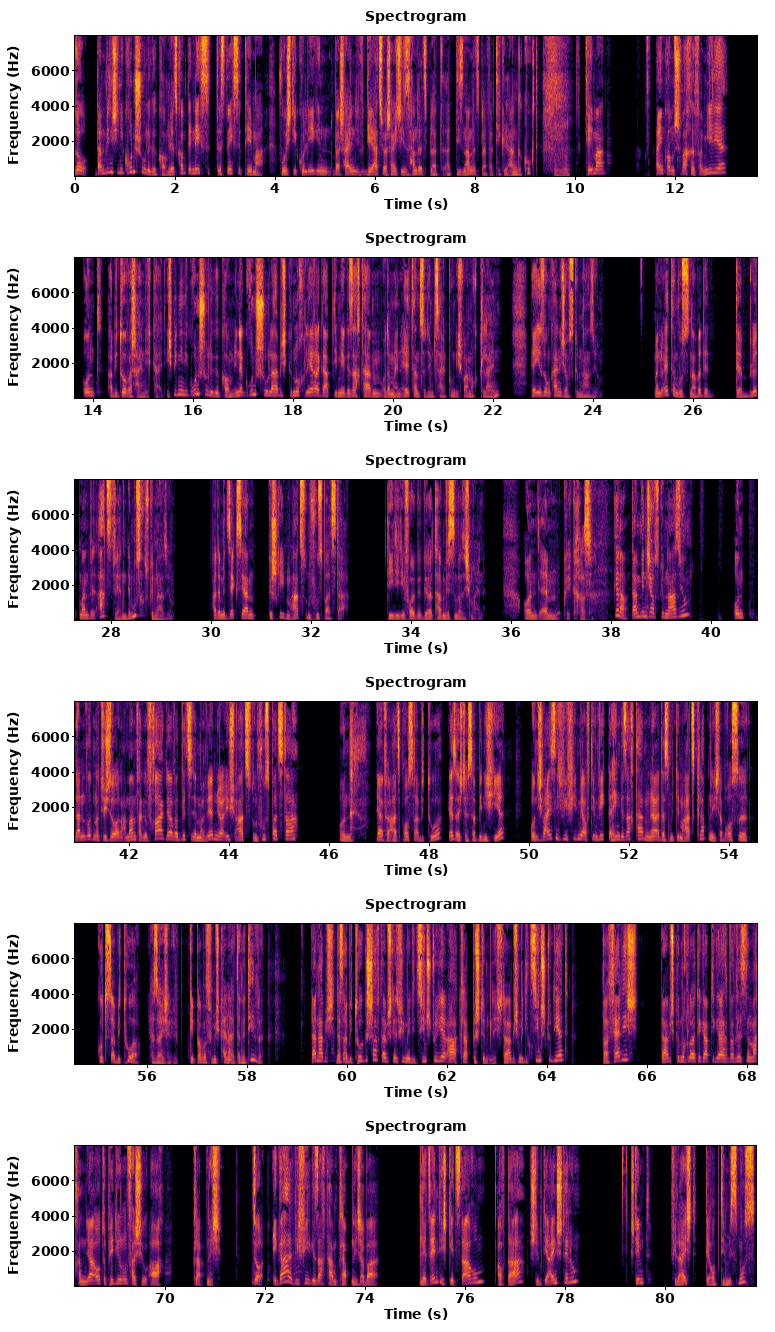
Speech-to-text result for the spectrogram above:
So, dann bin ich in die Grundschule gekommen. Jetzt kommt der nächste, das nächste Thema, wo ich die Kollegin wahrscheinlich, die hat sich wahrscheinlich dieses Handelsblatt, diesen Handelsblattartikel angeguckt. Mhm. Thema einkommensschwache Familie und Abiturwahrscheinlichkeit. Ich bin in die Grundschule gekommen. In der Grundschule habe ich genug Lehrer gehabt, die mir gesagt haben, oder meinen Eltern zu dem Zeitpunkt, ich war noch klein, ja, ihr Sohn kann nicht aufs Gymnasium. Meine Eltern wussten aber, der, der Blödmann will Arzt werden, der muss aufs Gymnasium. Hat er mit sechs Jahren geschrieben, Arzt und Fußballstar. Die, die die Folge gehört haben, wissen, was ich meine. Und ähm, okay, krass. Genau, dann bin ich aufs Gymnasium und dann wurde natürlich so am Anfang gefragt, ja, was willst du denn mal werden? Ja, ich Arzt und Fußballstar. Und ja, für Arzt brauchst du Abitur. Ja, sag ich, deshalb bin ich hier. Und ich weiß nicht, wie viel mir auf dem Weg dahin gesagt haben, ja, das mit dem Arzt klappt nicht, da brauchst du gutes Abitur. Ja, sag ich, gibt aber für mich keine Alternative. Dann habe ich das Abitur geschafft, habe ich ganz viel Medizin studiert. Ah, klappt bestimmt nicht. Dann habe ich Medizin studiert, war fertig. Da habe ich genug Leute gehabt, die gesagt was willst du denn machen? Ja, Orthopädie und Unfallchirurgie. Ach, klappt nicht. So, egal wie viel gesagt haben, klappt nicht. Aber letztendlich geht es darum, auch da stimmt die Einstellung, stimmt vielleicht der Optimismus,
